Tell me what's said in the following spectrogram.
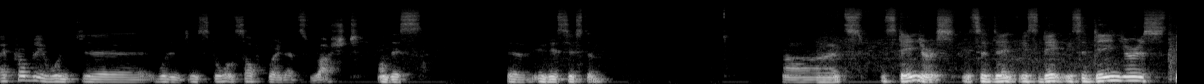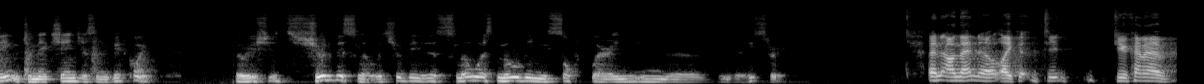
I probably wouldn't uh, wouldn't install software that's rushed on this uh, in this system. Uh, it's it's dangerous. It's a it's it's a dangerous thing to make changes in Bitcoin. So it should, should be slow. It should be the slowest moving software in, in, the, in the history. And on that note, like, do, do you kind of,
